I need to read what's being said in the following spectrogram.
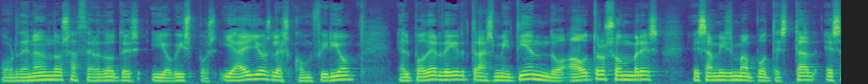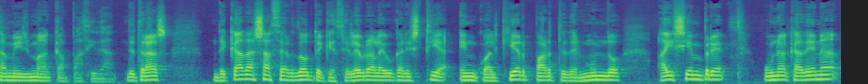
ordenando sacerdotes y obispos y a ellos les confirió el poder de ir transmitiendo a otros hombres esa misma potestad, esa misma capacidad. Detrás de cada sacerdote que celebra la Eucaristía en cualquier parte del mundo hay siempre una cadena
